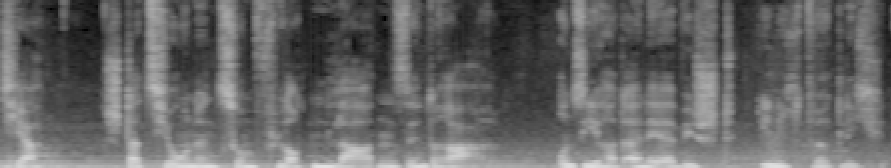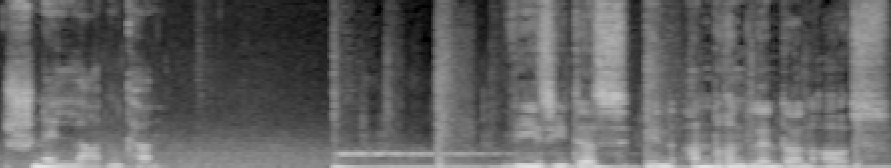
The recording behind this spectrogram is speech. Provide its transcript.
Tja, Stationen zum Flottenladen sind rar. Und sie hat eine erwischt, die nicht wirklich schnell laden kann. Wie sieht das in anderen Ländern aus?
